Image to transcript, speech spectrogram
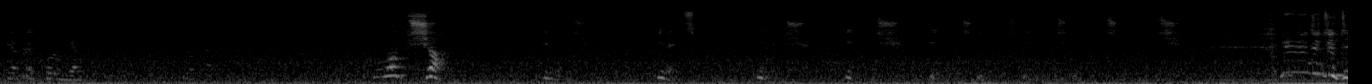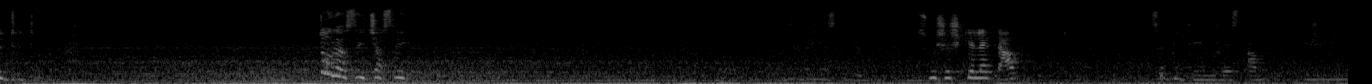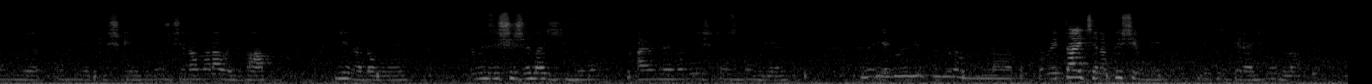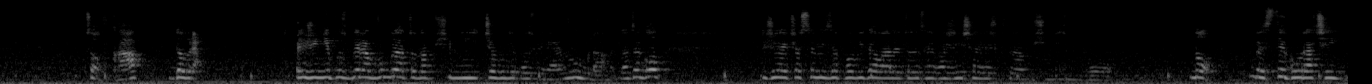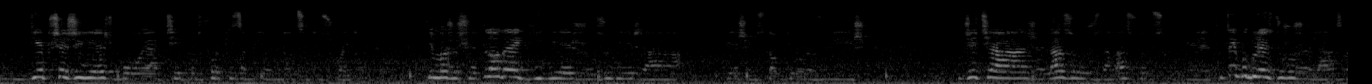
Jak ekologia. Łopsia! Idź. Idź. Idź. Idź. Idź. Idź. Idź. Idź. Idź. Do jasnej ciasnej. Słyszę szkieleta. Zabity już jest tam. Szkielet. Może się nawalały dwa. Nie wiadomo. Tam jest jeszcze żelaziwo. Ale najważniejsze to jest węgiel. Ale jakby nie pozbieram węgla. to Pamiętajcie, napiszcie mi, gdzie pozbierać węgla. Cofka. Dobra. Jeżeli nie pozbieram węgla, to napiszcie mi, czemu nie pozbierałem węgla. Dlatego, że ja czasami zapominam, ale to jest najważniejsza rzecz, która musi być, bo no, bez tego raczej nie przeżyjesz, bo jak cię potworki zabiją w nocy, to nie masz oświetlone, giniesz, rozumiesz, na pierwszym stopniu rozumiesz życia, żelazo już znalazłem sobie. Tutaj w ogóle jest dużo żelaza.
